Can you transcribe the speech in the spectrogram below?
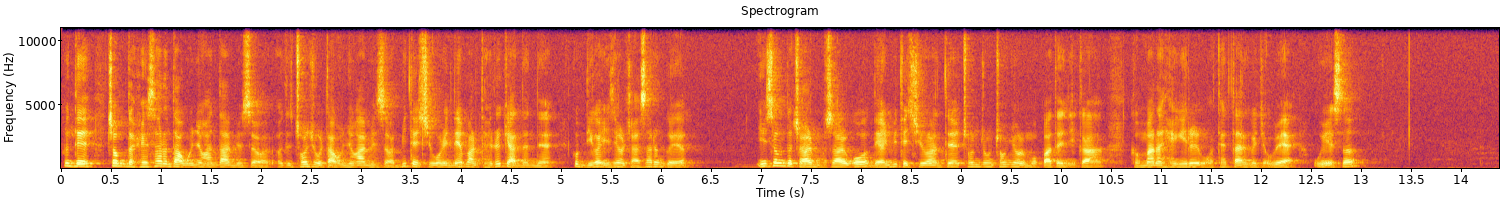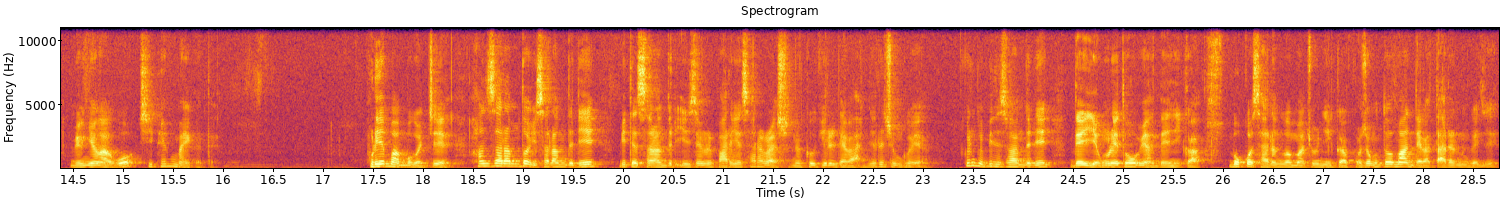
근데 좀더 회사는 다 운영한다면서 어디 조직을 다 운영하면서 밑에 직원이 내 말을 더럽게 안 듣네. 그럼 네가 인생을 잘 사는 거예요? 인생도 잘 못 살고 내 밑에 직원한테 존중 존경을 못 받으니까 그만한 행위를 못 했다는 거죠. 왜? 위에서 명령하고 집행만 했거든. 후레만 먹었지 한 사람도 이 사람들이 밑에 사람들이 인생을 바르게 살아갈 수 있는 그 길을 내가 안 열어준 거예요. 그러니까 밑에 사람들이 내 영혼에 도움이 안 되니까 먹고 사는 것만 주니까 그 정도만 내가 따르는 거지.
